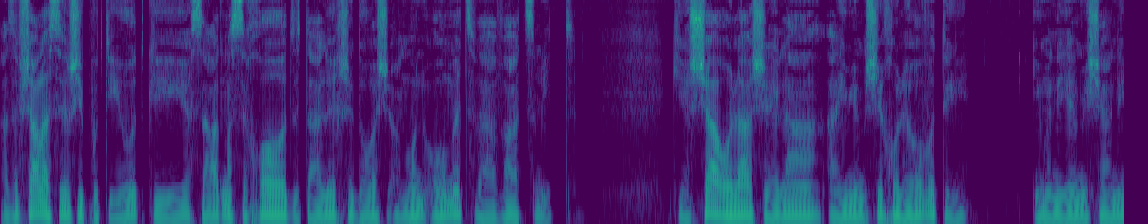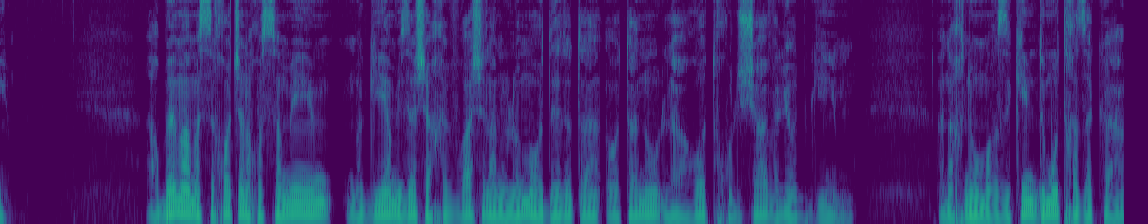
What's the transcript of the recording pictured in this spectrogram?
אז אפשר להסיר שיפוטיות, כי הסרת מסכות זה תהליך שדורש המון אומץ ואהבה עצמית. כי ישר עולה השאלה, האם ימשיכו לאהוב אותי אם אני אהיה מי שאני. הרבה מהמסכות שאנחנו שמים מגיע מזה שהחברה שלנו לא מעודדת אותנו להראות חולשה ולהיות פגיעים. אנחנו מחזיקים דמות חזקה,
